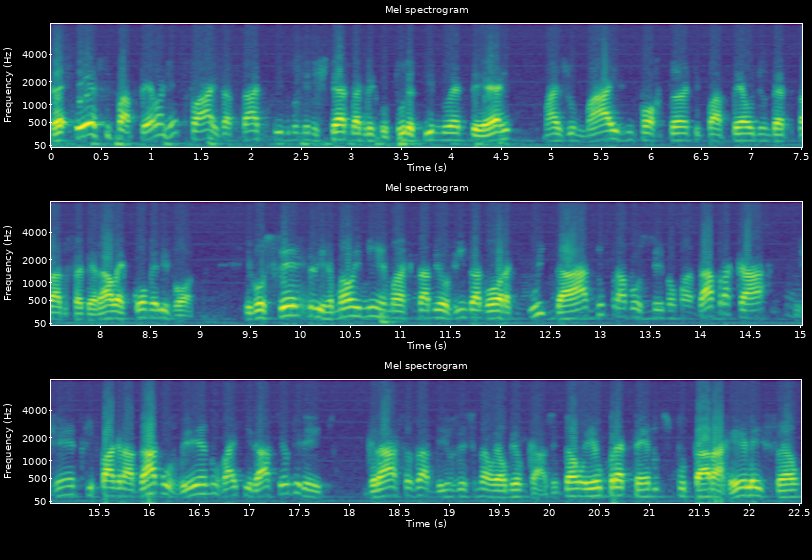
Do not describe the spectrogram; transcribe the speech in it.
É, esse papel a gente faz. À tarde tive no Ministério da Agricultura, tive no FDR, mas o mais importante papel de um deputado federal é como ele vota. E você, meu irmão e minha irmã que está me ouvindo agora, cuidado para você não mandar para cá gente que para agradar governo vai tirar seu direito. Graças a Deus esse não é o meu caso. Então eu pretendo disputar a reeleição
